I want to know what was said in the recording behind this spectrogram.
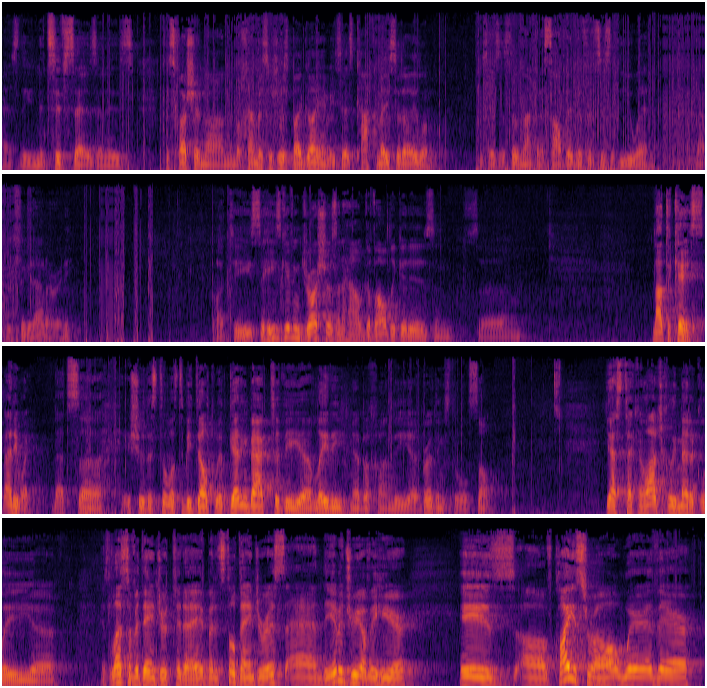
As the Nitziv says in his discussion on the Mechemes Rishus Bagayim, he says, Kach Meisad Ilam. He says it's still not going to solve the differences of the UN. That we figured out already. But he's, he's giving drushas on how gavaldic it is, and um, not the case. Anyway, that's an uh, issue that still has to be dealt with. Getting back to the uh, lady Nebuch on the uh, birthing stool. So, yes, technologically, medically, uh, is less of a danger today, but it's still dangerous. And the imagery over here is of Klai Yisrael, where they're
